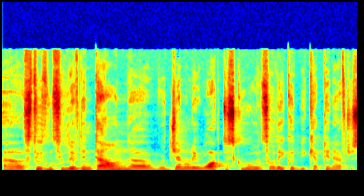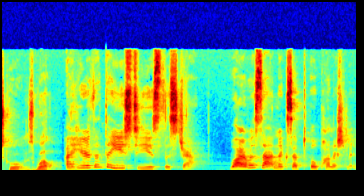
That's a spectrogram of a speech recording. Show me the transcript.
Uh, students who lived in town uh, would generally walk to school, and so they could be kept in after school as well. I hear that they used to use the strap. Why was that an acceptable punishment?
